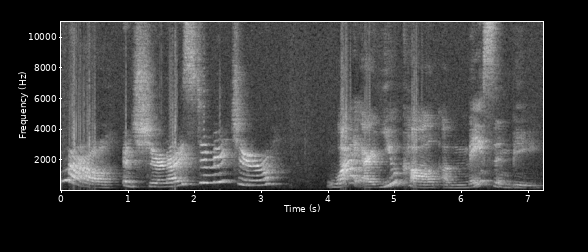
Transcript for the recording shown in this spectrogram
wow, it's sure nice to meet you. Why are you called a mason bee?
